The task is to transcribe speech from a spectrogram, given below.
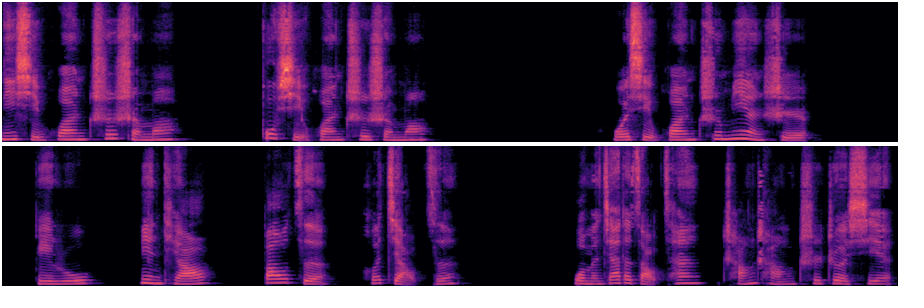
你喜欢吃什么？不喜欢吃什么？我喜欢吃面食，比如面条、包子和饺子。我们家的早餐常常吃这些。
